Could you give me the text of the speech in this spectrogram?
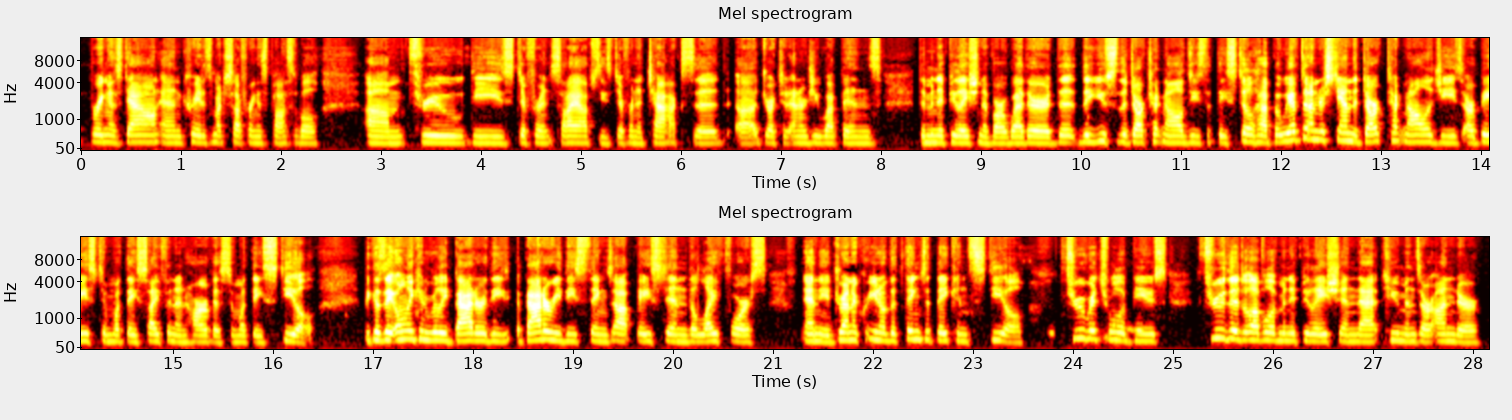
bring us down and create as much suffering as possible um, through these different psyops, these different attacks, the uh, directed energy weapons, the manipulation of our weather, the, the use of the dark technologies that they still have. But we have to understand that dark technologies are based in what they siphon and harvest and what they steal, because they only can really batter the battery these things up based in the life force and the adrenaline, you know, the things that they can steal through ritual abuse, through the level of manipulation that humans are under,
